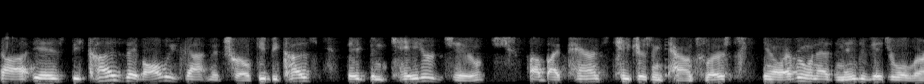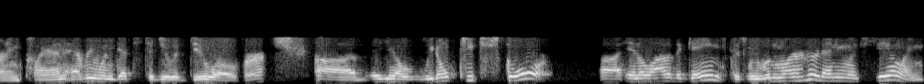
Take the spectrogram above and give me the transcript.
uh, is because they've always gotten a trophy, because they've been catered to uh, by parents, teachers, and counselors. You know, everyone has an individual learning plan. Everyone gets to do a do-over. Uh, you know, we don't keep score uh, in a lot of the games because we wouldn't want to hurt anyone's feelings.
